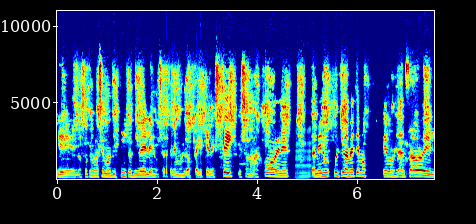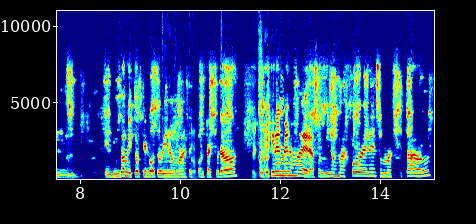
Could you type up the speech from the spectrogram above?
Eh, nosotros hacemos distintos niveles, o sea, tenemos los Caiken State, que son más jóvenes. También últimamente hemos, hemos lanzado el, el Indómito, que es otro vino más descontracturado, porque tienen menos madera, son vinos más jóvenes, son más frutados.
